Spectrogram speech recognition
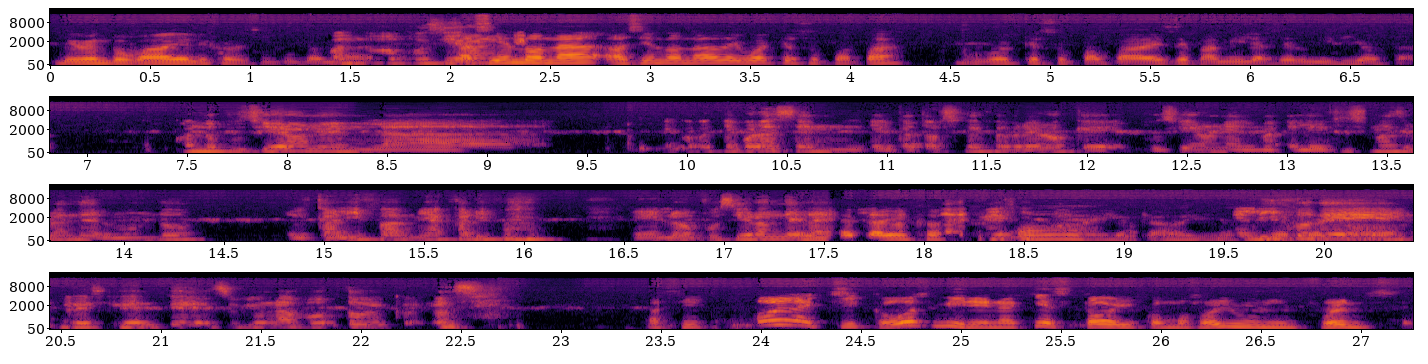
Vive en Dubái el hijo de su puta madre. Haciendo, nada haciendo nada igual que su papá. Igual que su papá es de familia, ser un idiota. cuando pusieron en la... ¿Te acuerdas en el 14 de febrero que pusieron el, edificio más grande del mundo, el Califa, Mia Khalifa? Eh, lo pusieron de El la... de México. "Ay, ay, El hijo del presidente subió una foto güey, con o sea, Así. Hola chicos, miren, aquí estoy, como soy un influencer.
